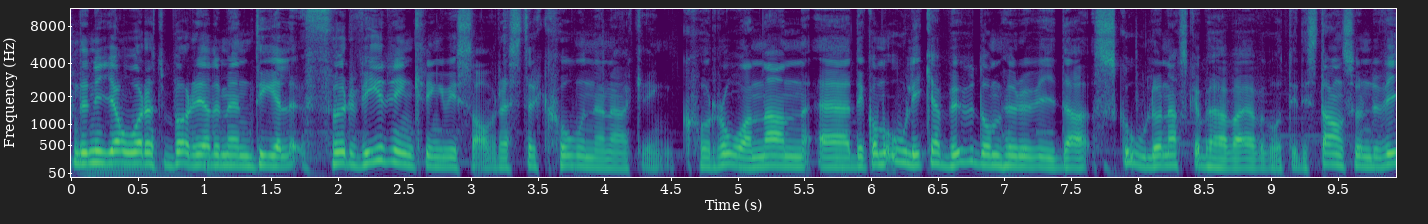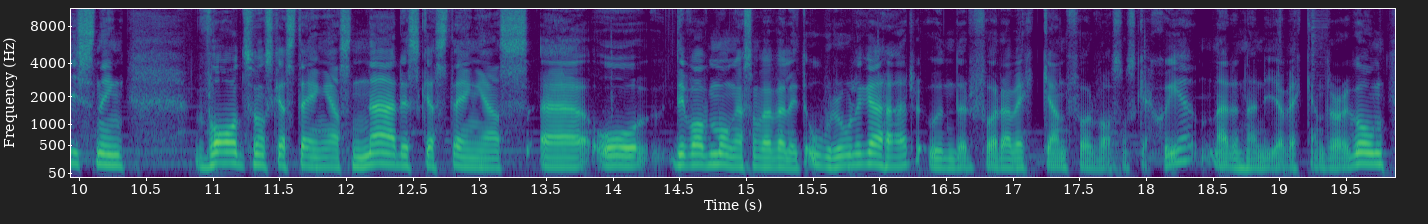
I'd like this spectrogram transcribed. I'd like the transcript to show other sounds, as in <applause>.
Det nya året började med en del förvirring kring vissa av restriktionerna kring coronan. Eh, det kom olika bud om huruvida skolorna ska behöva övergå till distansundervisning, vad som ska stängas, när det ska stängas. Eh, och det var många som var väldigt oroliga här under förra veckan för vad som ska ske när den här nya veckan drar igång.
